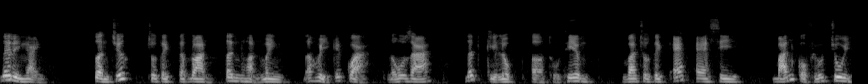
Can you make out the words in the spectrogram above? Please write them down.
Đây là hình ảnh tuần trước Chủ tịch Tập đoàn Tân Hoàn Minh đã hủy kết quả đấu giá đất kỷ lục ở Thủ Thiêm và Chủ tịch FEC bán cổ phiếu chui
